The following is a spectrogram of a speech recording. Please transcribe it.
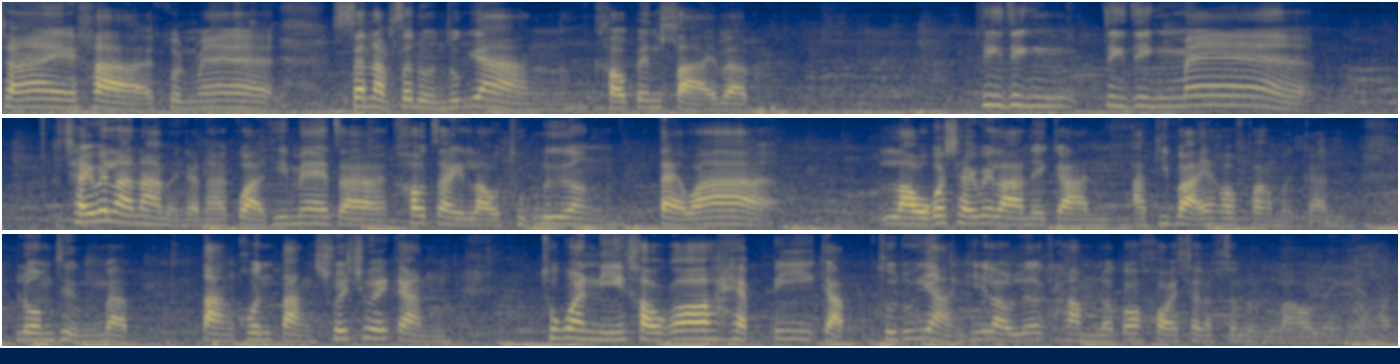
ใช่ค่ะ คุณแม่สนับสนุนทุกอย่างเขาเป็นสายแบบ จริงๆ จริง ๆ แม่ใช้เวลานานเหมือนกันนะกว่าที่แม่จะเข้าใจเราทุกเรื่อง แต่ว่า เราก็ใช้เวลาในการอธิบายให้เขาฟังเหมือนกัน รวมถึงแบบต่างคนต่างช่วยๆกัน ทุกวันนี้เขาก็แฮปปี้กับทุกๆอย่างที่เราเลือกทำแล้วก็คอยสนับสนุนเราอะไรอย่างเงี้ยค่ะ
